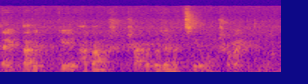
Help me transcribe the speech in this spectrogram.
তাই তাদেরকে আগাম স্বাগত জানাচ্ছি এবং সবাইকে ধন্যবাদ।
